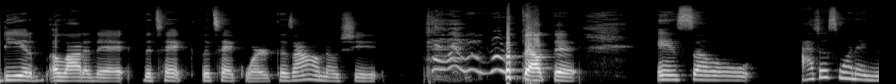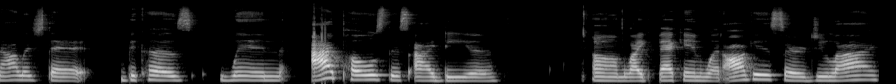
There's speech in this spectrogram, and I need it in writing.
did a lot of that, the tech, the tech work, because I don't know shit about that. And so I just want to acknowledge that because when I posed this idea, um, like back in what August or July,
